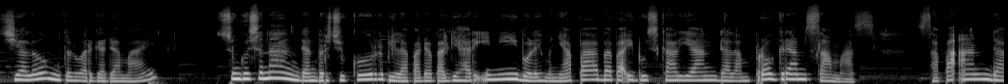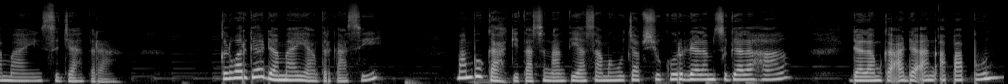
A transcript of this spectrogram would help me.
Shalom keluarga damai. Sungguh senang dan bersyukur bila pada pagi hari ini boleh menyapa Bapak Ibu sekalian dalam program Slamas, Sapaan Damai Sejahtera. Keluarga damai yang terkasih, mampukah kita senantiasa mengucap syukur dalam segala hal, dalam keadaan apa pun,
